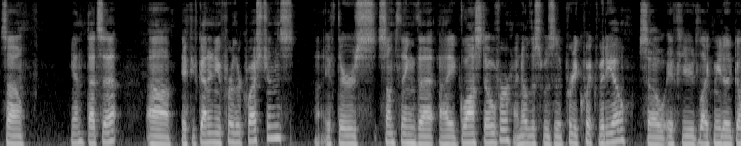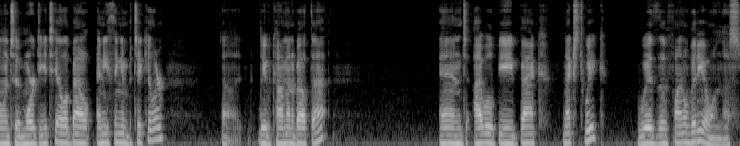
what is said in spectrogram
So, again, that's it. Uh, if you've got any further questions, uh, if there's something that I glossed over, I know this was a pretty quick video, so if you'd like me to go into more detail about anything in particular, uh, leave a comment about that. And I will be back next week with the final video on this.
